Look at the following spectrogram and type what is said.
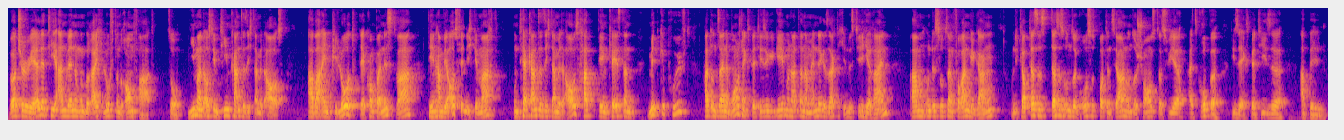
Virtual Reality Anwendung im Bereich Luft- und Raumfahrt. So, niemand aus dem Team kannte sich damit aus. Aber ein Pilot, der Kompanist war, den haben wir ausfindig gemacht und der kannte sich damit aus, hat den Case dann mitgeprüft, hat uns seine Branchenexpertise gegeben und hat dann am Ende gesagt, ich investiere hier rein ähm, und ist sozusagen vorangegangen. Und ich glaube, das ist, das ist unser großes Potenzial und unsere Chance, dass wir als Gruppe diese Expertise abbilden.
